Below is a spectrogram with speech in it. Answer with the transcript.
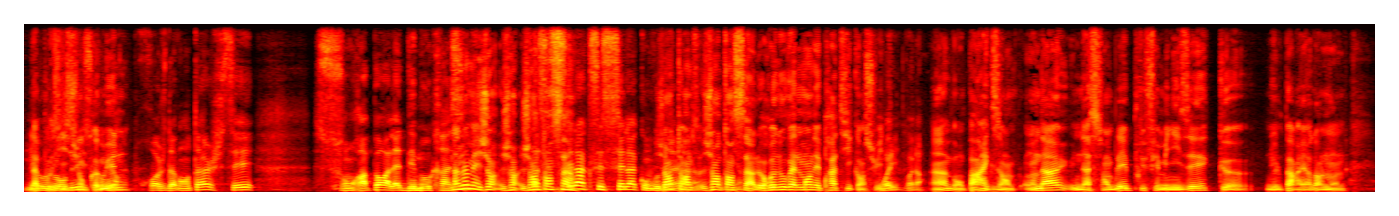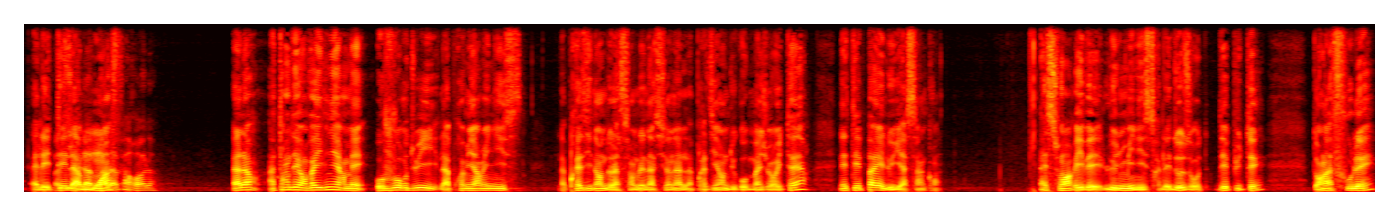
la Mais position ce commune. reproche davantage, c'est son rapport à la démocratie. Non, non, mais j'en- j'en- j'entends c'est- ça. C'est là, qu'on voudrait. J'entends ça. Le renouvellement des pratiques ensuite. Oui, voilà. Hein, bon, par exemple, on a une assemblée plus féminisée que nulle part ailleurs dans le monde. Elle était Parce la qu'elle a pas moins. la parole. Alors, attendez, on va y venir, mais aujourd'hui, la première ministre, la présidente de l'Assemblée nationale, la présidente du groupe majoritaire, n'étaient pas élues il y a cinq ans. Elles sont arrivées, l'une ministre et les deux autres députés, dans la foulée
